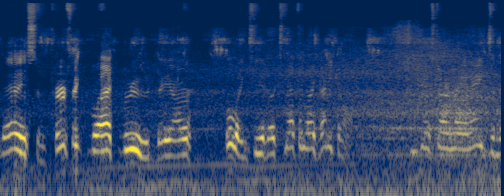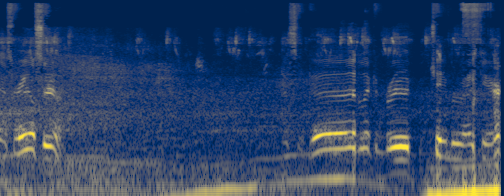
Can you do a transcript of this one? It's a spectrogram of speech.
That is some perfect black brood they are pulling. See, it looks nothing like honeycomb. She's gonna start laying eggs in this real soon. That's a good looking brood chamber right there.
